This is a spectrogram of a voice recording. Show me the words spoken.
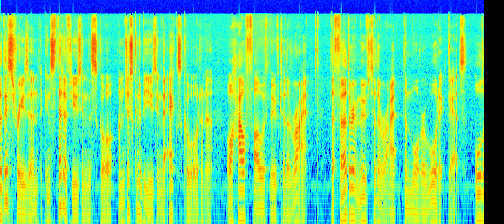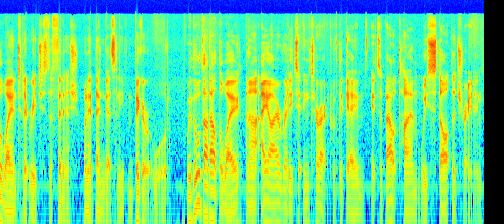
For this reason, instead of using the score, I'm just going to be using the x coordinate, or how far we've moved to the right. The further it moves to the right, the more reward it gets, all the way until it reaches the finish, when it then gets an even bigger reward. With all that out the way, and our AI ready to interact with the game, it's about time we start the training.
